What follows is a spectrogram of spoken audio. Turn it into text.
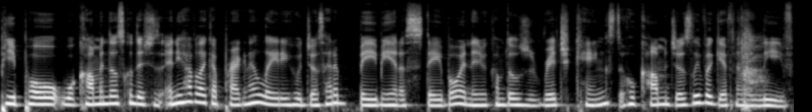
people will come in those conditions. And you have like a pregnant lady who just had a baby in a stable, and then you come those rich kings who come just leave a gift and leave.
